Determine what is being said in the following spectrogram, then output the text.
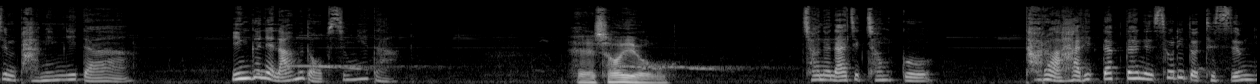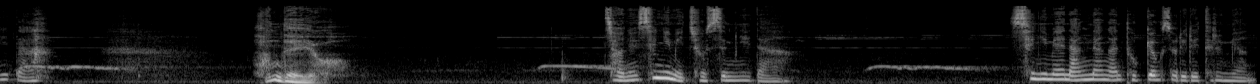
늦은 밤입니다. 인근엔 아무도 없습니다. 해서요. 저는 아직 젊고 더러 아리딱다는 소리도 듣습니다. 헌데요. 저는 스님이 좋습니다. 스님의 낭낭한 독경 소리를 들으면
